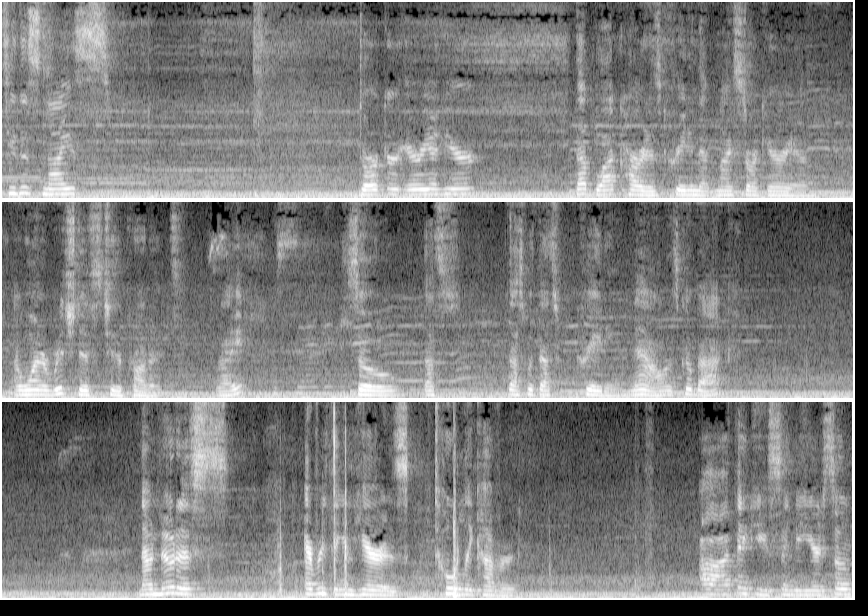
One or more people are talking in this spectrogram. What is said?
See this nice darker area here? That black card is creating that nice dark area. I want a richness to the product, right? So that's that's what that's creating. Now, let's go back. Now notice everything in here is totally covered. Uh, thank you, Cindy. You're so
